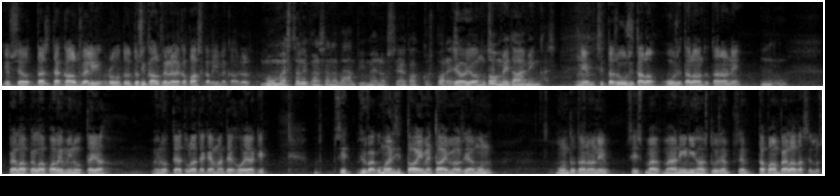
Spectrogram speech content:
jos se ottaa sitä Caldwellin ruutuun, tosi Caldwell oli aika paska viime kaudella. Mun mielestä se oli kans aina vähän pimenossa ja kakkosparissa. Joo, joo, mut Tommi Taimin kanssa. Niin, mutta sitten taas Uusitalo, Uusitalo on tota, no, niin, Mm. pelaa, pelaa paljon minuutteja, minuutteja tulee tekemään tehojakin. Sitten hyvä, kun mainitsit Taime. Taime on siellä mun, mun tota, no, niin, siis mä, mä niin ihastuin sen, sen tapaan pelata silloin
